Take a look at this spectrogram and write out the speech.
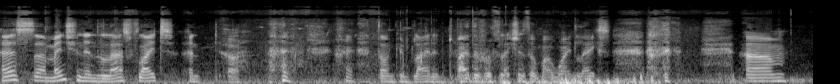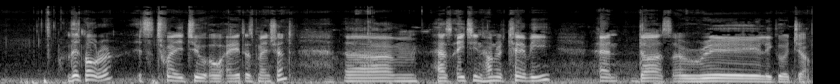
as uh, mentioned in the last flight, and uh, don't get blinded by the reflections of my white legs. um, this motor, it's a 2208 as mentioned, um, has 1800 kV and does a really good job.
